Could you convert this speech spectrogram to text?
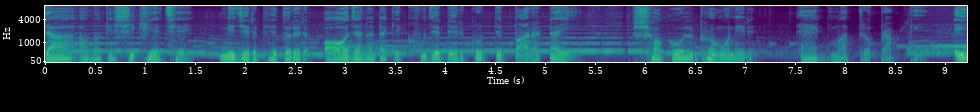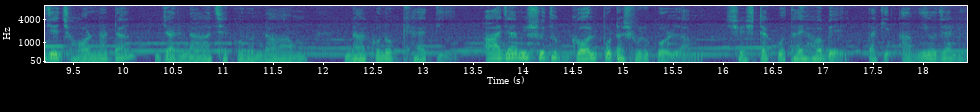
যা আমাকে শিখিয়েছে নিজের ভেতরের অজানাটাকে খুঁজে বের করতে পারাটাই সকল ভ্রমণের একমাত্র প্রাপ্তি। এই যে ঝর্ণাটা, যার না আছে কোনো নাম, না কোনো খ্যাতি আজ আমি শুধু গল্পটা শুরু করলাম। শেষটা কোথায় হবে তা কি আমিও জানি?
